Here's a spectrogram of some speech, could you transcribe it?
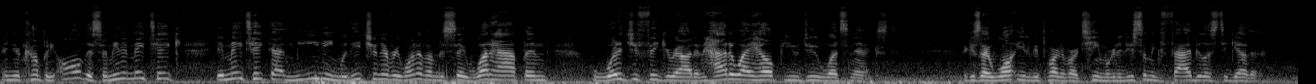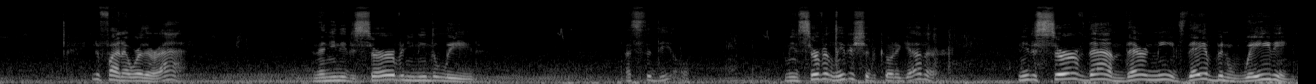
in your company? All this. I mean, it may take it may take that meeting with each and every one of them to say what happened, what did you figure out, and how do I help you do what's next? Because I want you to be part of our team. We're going to do something fabulous together. You need to find out where they're at. And then you need to serve and you need to lead. That's the deal. I mean, servant leadership go together. You need to serve them, their needs. They have been waiting.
